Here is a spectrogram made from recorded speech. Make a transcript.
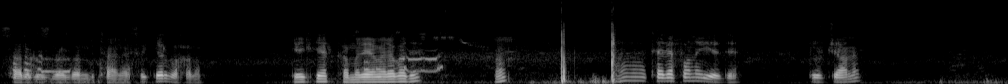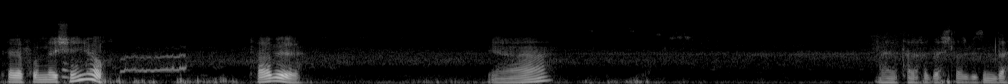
Sarı kızlardan bir tanesi. Gel bakalım. Gel gel kameraya merhaba de. Bak. Aa telefonu yedi. Dur canım. Telefonla işin yok. Tabi. Ya. Evet arkadaşlar bizim de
